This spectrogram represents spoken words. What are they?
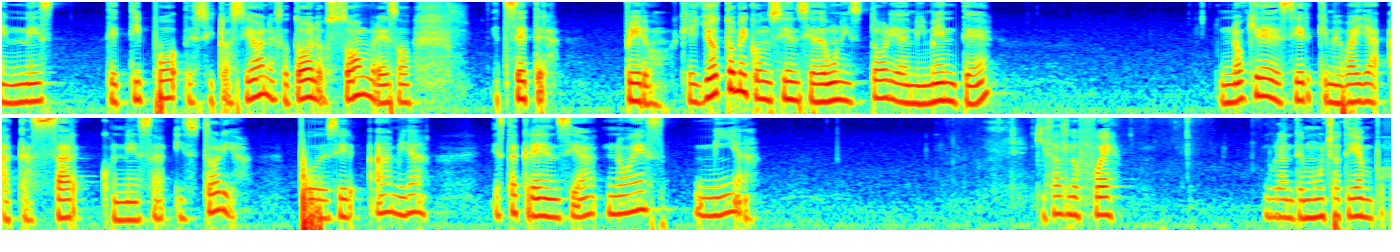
en este tipo de situaciones, o todos los hombres, o etcétera. Pero que yo tome conciencia de una historia de mi mente no quiere decir que me vaya a casar con esa historia. Puedo decir, ah, mira, esta creencia no es mía Quizás lo fue durante mucho tiempo.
